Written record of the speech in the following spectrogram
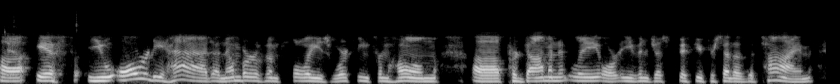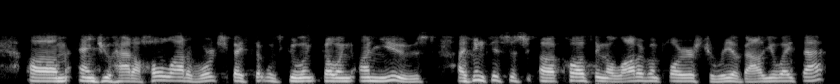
uh, if you already had a number of employees working from home uh, predominantly or even just 50% of the time, um, and you had a whole lot of workspace that was going, going unused, I think this is uh, causing a lot of employers to reevaluate that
